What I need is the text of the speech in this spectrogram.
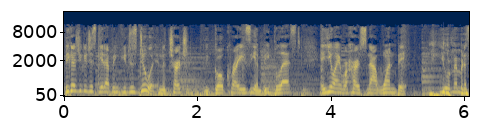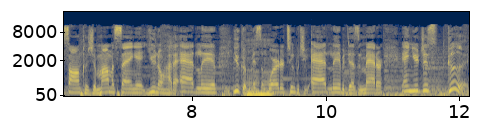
because you can just get up and you just do it. And the church go crazy and be blessed, and you ain't rehearsed not one bit. You remember the song because your mama sang it. You know how to ad lib. You could miss a uh-huh. word or two, but you ad lib. It doesn't matter, and you're just good.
